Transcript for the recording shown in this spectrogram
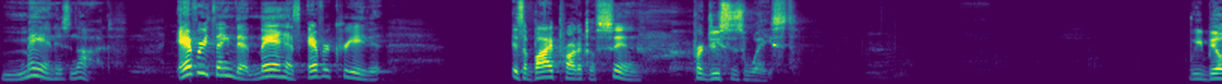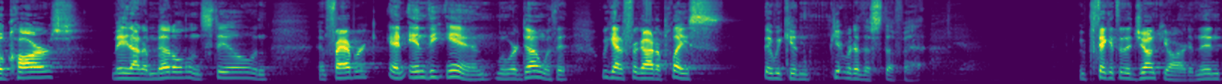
Man is not. Everything that man has ever created is a byproduct of sin, produces waste. We build cars made out of metal and steel and and fabric. And in the end, when we're done with it, we got to figure out a place that we can get rid of this stuff at. We take it to the junkyard, and then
